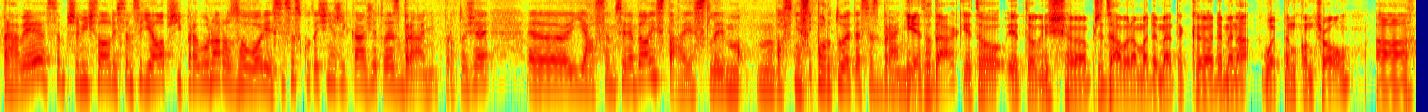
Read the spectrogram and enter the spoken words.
Právě jsem přemýšlela, když jsem si dělala přípravu na rozhovor, jestli se skutečně říká, že to je zbraň, protože e, já jsem si nebyla jistá, jestli m- vlastně sportujete se zbraní. Je to tak, je to, je to když eh, před závodama jdeme, tak eh, jdeme na weapon control a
